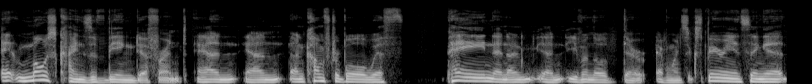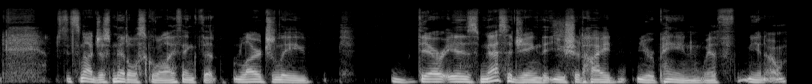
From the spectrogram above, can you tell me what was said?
and most kinds of being different and, and uncomfortable with pain. And, and even though they're, everyone's experiencing it, it's not just middle school. I think that largely there is messaging that you should hide your pain with, you know,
